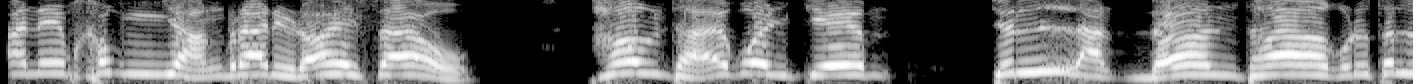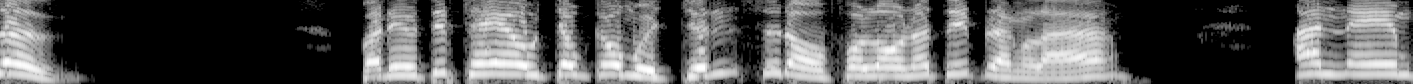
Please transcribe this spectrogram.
anh em không nhận ra điều đó hay sao thân thể của anh chị em chính là đền thờ của Đức Thánh Linh và điều tiếp theo trong câu 19 sứ đồ Phaolô nói tiếp rằng là anh em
